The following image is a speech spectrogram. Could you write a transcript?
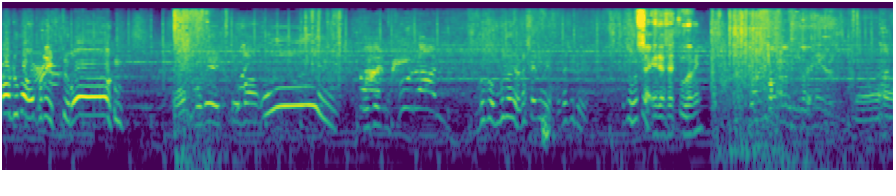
Aduh bang, operator bang. Operator bang. Ooh. Run. Go, go, move on. That's enemy. That's enemy. Go, go. Saya dah satu kan. One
